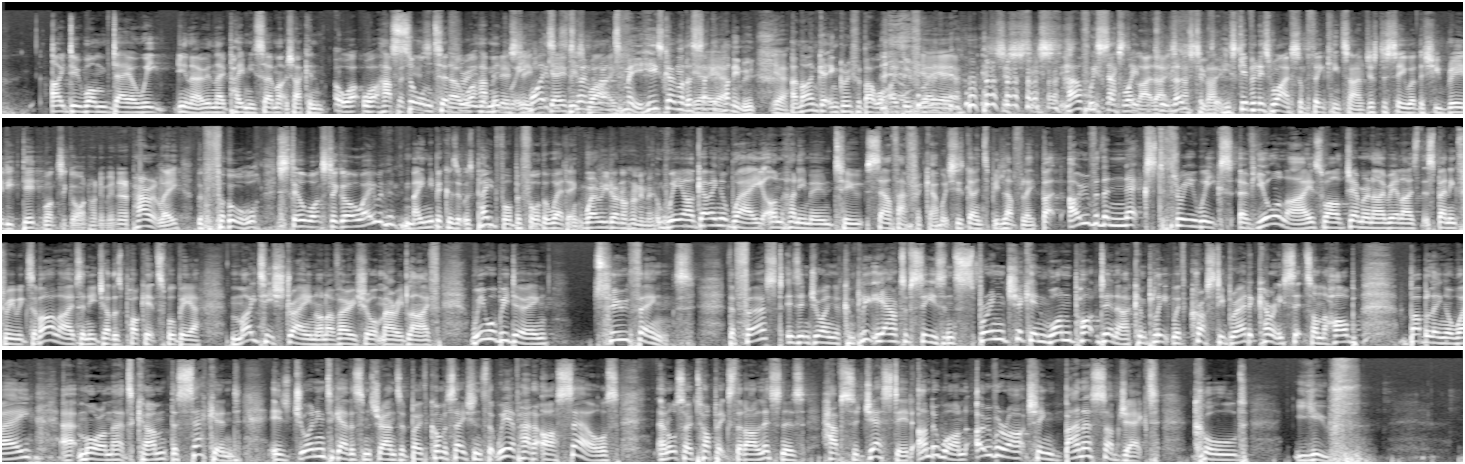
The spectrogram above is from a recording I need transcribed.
I do one day a week, you know, and they pay me so much I can Oh, what, what happened? saunter is, no, through what the midweek. he Why is gave this his turned around to me? He's going on a Yeah, second yeah. honeymoon, Yeah. and I'm getting grief about what I do for Yeah, a yeah, living. yeah. It's just, it's, it's, How have we it's nasty segued like that. between It's those two like things? He's given his wife some thinking time just to see whether she really did want to go on honeymoon, and apparently the fool still wants to go away with him. mainly because it was paid for before the wedding. Where are you going on honeymoon? We are going away on honeymoon to South Africa, which is going to be lovely. But over the next three weeks of your lives, while Gemma and I realise that spending three weeks of our lives in each other's pockets will be a mighty strain on our very short married life, we will be doing two things. The first is enjoying a completely out of season spring chicken one pot dinner complete with crusty bread. It currently sits on the hob, bubbling away. Uh, more on that to come. The second is joining together some strands of both conversations that we have had ourselves and also topics that our listeners have suggested under one overarching banner subject called youth.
